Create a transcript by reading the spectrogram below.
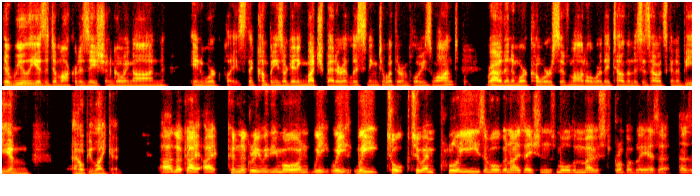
there really is a democratization going on in workplace that companies are getting much better at listening to what their employees want rather than a more coercive model where they tell them this is how it's going to be and i hope you like it. Uh, look I, I couldn't agree with you more and we we we talk to employees of organizations more than most probably as a as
